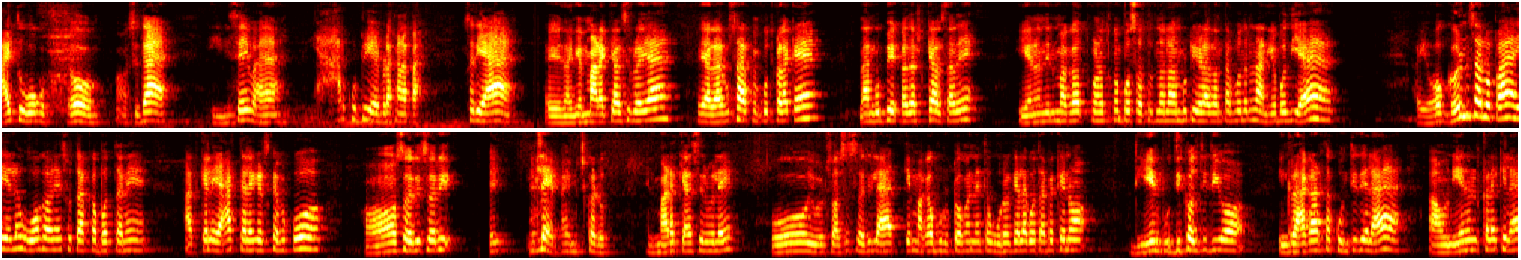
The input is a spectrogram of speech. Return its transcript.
ಆಯ್ತು ಹೋಗು ಓ ಸಿದಾ ಈ ವಿಷಯವ ಯಾರು ಕೊಟ್ಟು ಹೇಳ್ಬಿಡಕಣಪ್ಪ ಸರಿಯಾ? ಏ, ನಂಗೇನು ಮಾಡೋಕೆ ಕೆಲಸ ಇಲ್ಲಯ್ಯ ಎಲ್ಲರಿಗೂ ಸಾಕು ಕೂತ್ಕೊಳಕ್ಕೆ. ನನಗೂ ಬೇಕಾದಷ್ಟು ಕೆಲಸ ಅದೇ. ಏನೋ ನಿನ್ನ ಮಗ ಹೊತ್ಕೊಂಡು ಹೊತ್ಕೊಂಡು ಬಸ್ ಹತ್ತದ ಅಂದ್ಬಿಟ್ಟು ಹೇಳೋದಂತ ಬಂದ್ರೆ ನನಗೆ ಬೋದಿಯಾ ಅಯ್ಯೋ ಗಂಡ್ಸಲ್ವಪ್ಪ ಎಲ್ಲ ಹೋಗವನೆ ಸುತ್ತಾಕ ಬರ್ತಾನೆ. ಅದಕ್ಕೆಲ್ಲ ಯಾಕೆ ತಲೆಗೆಡ್ಸ್ಕೋಬೇಕು? ಹಾಂ, ಸರಿ ಸರಿ. ಇಡ್ಲೇ ಬಾಯ್ ಮುಚ್ಕೊಡು. ಏನು ಮಾಡೋ ಕೆಲಸ ಇಲ್ವಲ್ಲೇ ಓ, ಇವಳು ಸೊಸೆ ಸರಿ ಇಲ್ಲ. ಅದಕ್ಕೆ ಮಗ ಬಿಟ್ಟೋಗನೆ ಅಂತ ಊರಿಗೆಲ್ಲ ಗೊತ್ತಾಗಬೇಕೇನೋ? ಏನು ಬುದ್ಧಿ ಕಲ್ತಿದ್ಯೋ? ಹಿಂಗೆ ರಾಗಾಡ್ತಾ ಕುಂತಿದ್ಯಲ್ಲ? ಅವ್ನು ಏನು ಅಂದ್ಕೊಳಕಿಲ್ಲ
